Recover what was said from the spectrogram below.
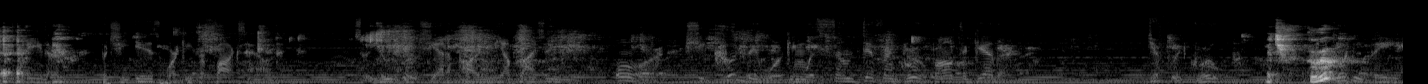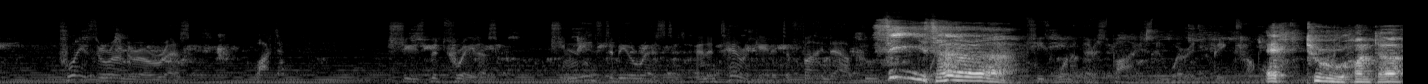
she had a part in the uprising? Or she could be working with some different group altogether. Different group. Which group? Couldn't be. Place her under arrest. What? She's betrayed us. She needs to be arrested and interrogated to find out who. Seize her! If she's one of their spies, then we're in big trouble. F2 Hunter.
